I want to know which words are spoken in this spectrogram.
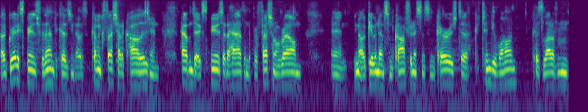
a great experience for them because you know, coming fresh out of college and having the experience that I have in the professional realm, and you know, giving them some confidence and some courage to continue on because a lot of them,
